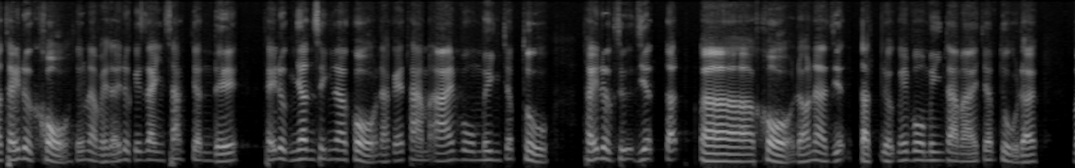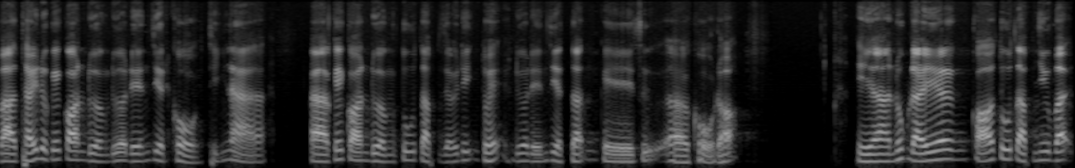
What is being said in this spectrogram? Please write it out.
à, thấy được khổ tức là phải thấy được cái danh sắc chân đế thấy được nhân sinh ra khổ là cái tham ái vô minh chấp thủ thấy được sự diện tận uh, khổ đó là diện tật được cái vô minh tham ái chấp thủ đấy. Và thấy được cái con đường đưa đến diệt khổ chính là uh, cái con đường tu tập giới định tuệ đưa đến diệt tận cái sự uh, khổ đó. Thì uh, lúc đấy có tu tập như vậy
